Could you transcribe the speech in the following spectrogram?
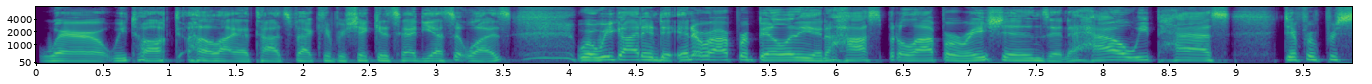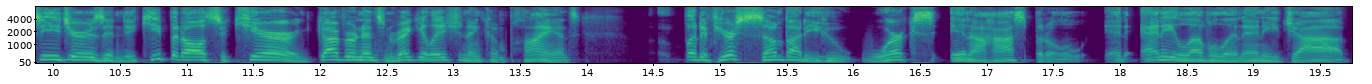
where we talked a lot. of Todd's back here for shaking his head. Yes, it was. Where we got into interoperability and hospital operations and how we pass different procedures and to keep it all secure and governance and regulation and compliance. But if you're somebody who works in a hospital at any level in any job,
